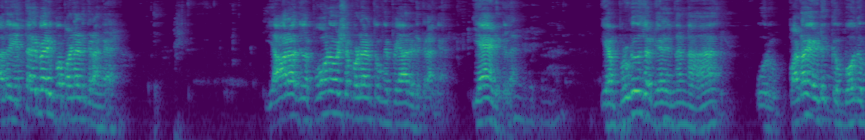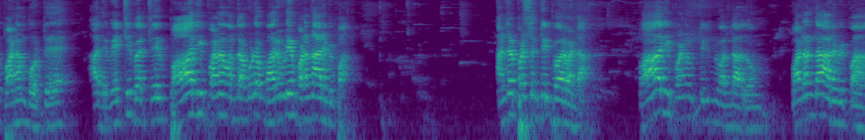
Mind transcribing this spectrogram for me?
அதை எத்தனை பேர் இப்போ படம் எடுக்கிறாங்க? யாரும் அதில் போன வருஷம் படம் எடுத்தவங்க இப்போ யார் எடுக்கிறாங்க? ஏன் எடுக்கல? என் ப்ரொடியூசருக்கு என்னன்னா ஒரு படம் எடுக்கும் போது பணம் போட்டு அது வெற்றி பெற்று பாதி பணம் வந்தால் கூட மறுபடியும் படம் தான் ஆரம்பிப்பான். ஹண்ட்ரட் பர்சன்ட் திருப்பி வர வேண்டாம். பாதி பணம் திரும்பி வந்தாலும் படம் தான் ஆரம்பிப்பான்.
